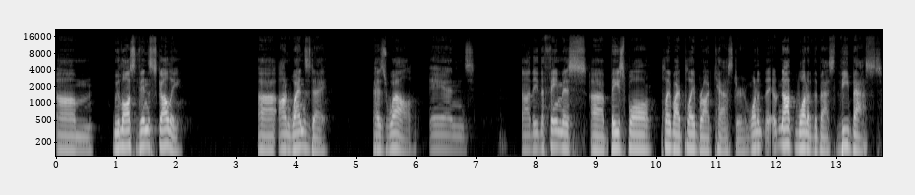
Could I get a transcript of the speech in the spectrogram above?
um, we lost Vin Scully uh, on Wednesday as well, and uh, the the famous uh, baseball play-by-play broadcaster, one of the, not one of the best, the best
